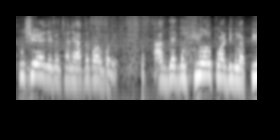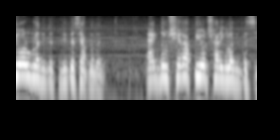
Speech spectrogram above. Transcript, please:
খুশি হয়ে যাবেন শাড়ি হাতে পাওয়ার পরে। আজকে একদম পিওর কোয়ালিটিগুলো পিওরগুলো দিতে দিতেছি আপনাদের। একদম সেরা পিওর শাড়িগুলো দিতেছি।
